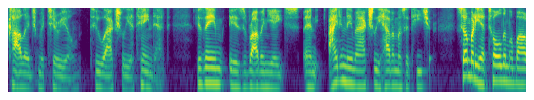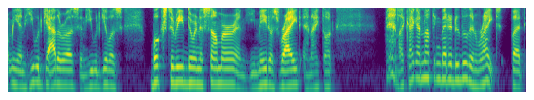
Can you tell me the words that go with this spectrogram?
college material to actually attain that. His name is Robin Yates, and I didn't even actually have him as a teacher. Somebody had told him about me, and he would gather us and he would give us books to read during the summer, and he made us write. And I thought, man, like I got nothing better to do than write. But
